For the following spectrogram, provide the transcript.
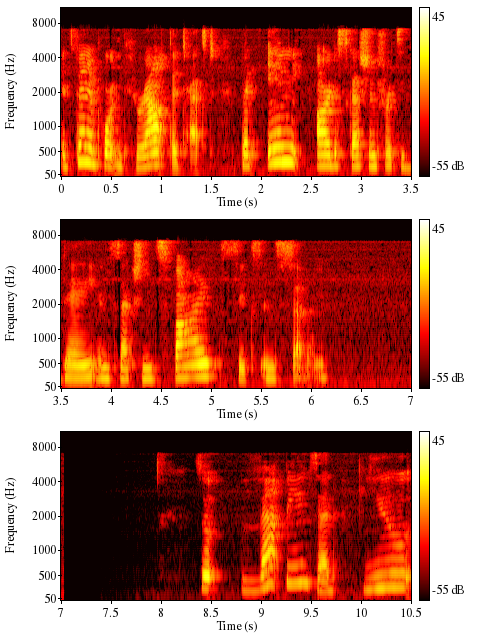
It's been important throughout the text, but in our discussion for today in sections 5, 6, and 7. So that being said, you,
